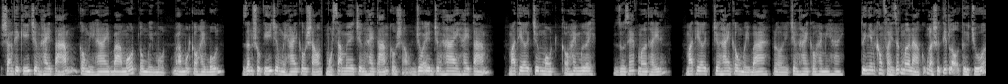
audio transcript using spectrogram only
Sáng thế ký chương 28 câu 12, 31 câu 11, 31 câu 24. Dân số ký chương 12 câu 6, 1 Samuel chương 28 câu 6, Joel chương 2 28, Matthew chương 1 câu 20, Joseph mơ thấy đấy. Matthew chương 2 câu 13 rồi chương 2 câu 22. Tuy nhiên không phải giấc mơ nào cũng là sự tiết lộ từ Chúa.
